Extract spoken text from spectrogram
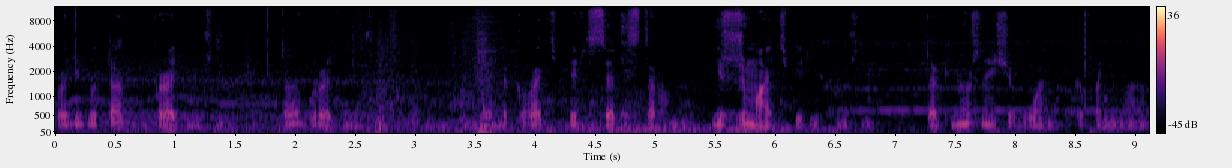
вроде бы так брать нужно так брать нужно. И атаковать теперь с этой стороны. И сжимать теперь их нужно. Так нужно еще воин как я понимаю.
